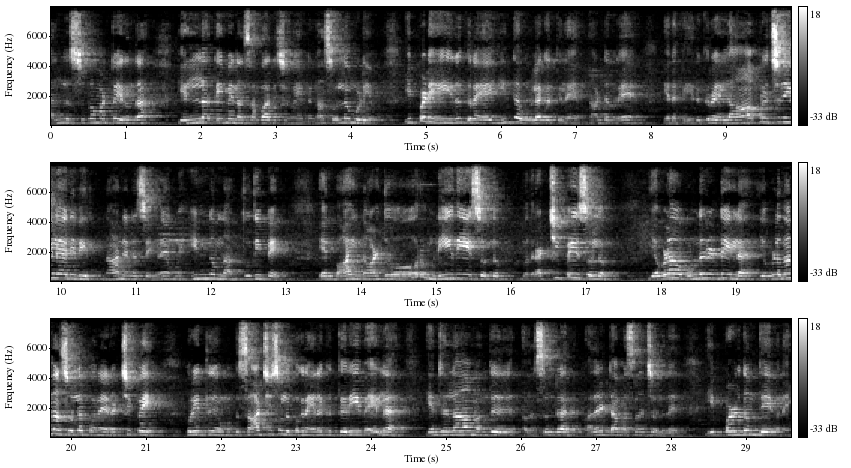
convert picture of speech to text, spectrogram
நல்ல சுகம் மட்டும் இருந்தால் எல்லாத்தையுமே நான் சம்பாதிச்சுவேன் என்று நான் சொல்ல முடியும். இப்படி இருக்கிற இந்த உலகத்திலே ஆண்டவரே எனக்கு இருக்கிற எல்லா பிரச்சனைகளையும் அறிவீர். நான் என்ன செய்கிறேன் உங்களை இன்னும் நான் துதிப்பேன். என் வாய் நாள்தோறும் நீதியை சொல்லும். ரட்சிப்பை சொல்லும். எவ்வளோ ஒன்று ரெண்டு இல்லை எவ்வளோ தான் நான் சொல்ல போகிறேன் ரட்சிப்பை குறித்து உமக்கு சாட்சி சொல்ல போகிறேன் எனக்கு தெரியவே இல்லை என்றெல்லாம் வந்து அவர் சொல்கிறார் பதினெட்டாம் வசனம் சொல்லுது இப்பொழுதும் தேவனை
